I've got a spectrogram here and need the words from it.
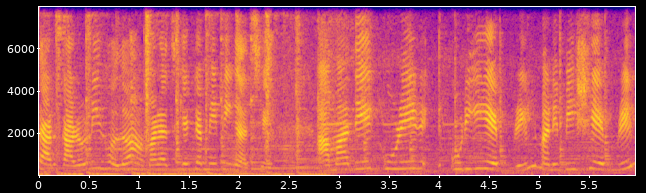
তার কারণই হলো আমার আজকে একটা মিটিং আছে। আমাদের কুড়ির কুড়ি এপ্রিল মানে বিশে এপ্রিল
